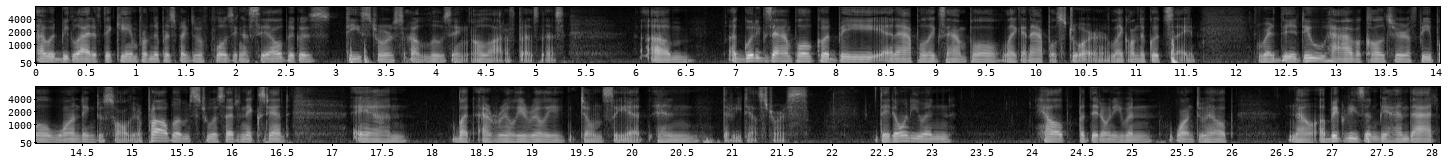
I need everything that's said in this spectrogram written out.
I would be glad if they came from the perspective of closing a sale because these stores are losing a lot of business. Um, a good example could be an Apple example, like an Apple store, like on the good side, where they do have a culture of people wanting to solve your problems to a certain extent, and but I really, really don't see it in the retail stores. They don't even help, but they don't even want to help. Now, a big reason behind that,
